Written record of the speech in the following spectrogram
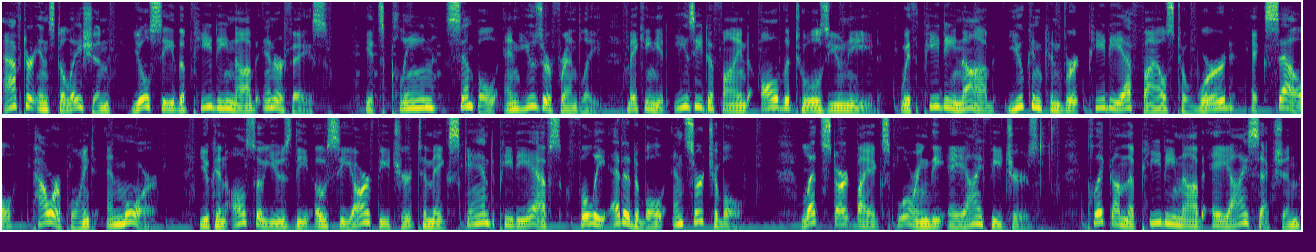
After installation, you'll see the PDNob interface. It's clean, simple, and user-friendly, making it easy to find all the tools you need. With PDNob, you can convert PDF files to Word, Excel, PowerPoint, and more. You can also use the OCR feature to make scanned PDFs fully editable and searchable. Let's start by exploring the AI features. Click on the PDNob AI section,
